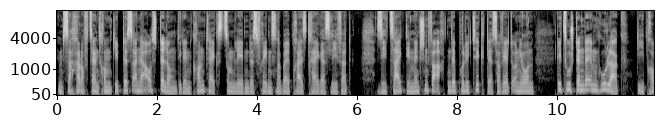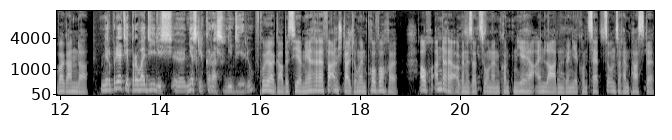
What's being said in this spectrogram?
Im Sacharow-Zentrum gibt es eine Ausstellung, die den Kontext zum Leben des Friedensnobelpreisträgers liefert. Sie zeigt die menschenverachtende Politik der Sowjetunion, die Zustände im Gulag, die Propaganda. Э, Früher gab es hier mehrere Veranstaltungen pro Woche. Auch andere Organisationen konnten hierher einladen, wenn ihr Konzept zu unserem passte.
